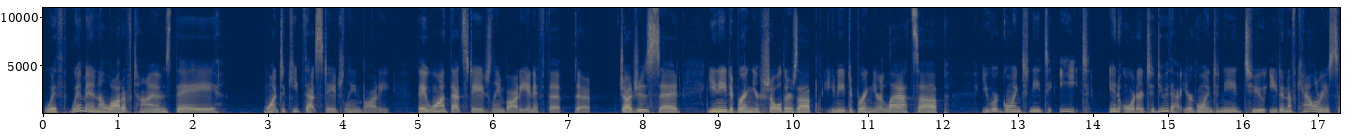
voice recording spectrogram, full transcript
with women, a lot of times they want to keep that stage lean body. They want that stage lean body. And if the, the judges said, you need to bring your shoulders up, you need to bring your lats up, you are going to need to eat in order to do that. You're going to need to eat enough calories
